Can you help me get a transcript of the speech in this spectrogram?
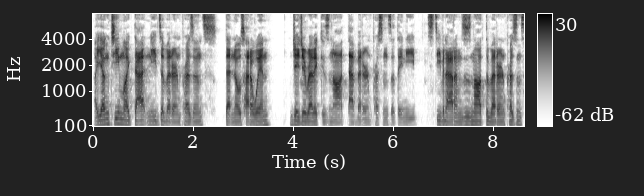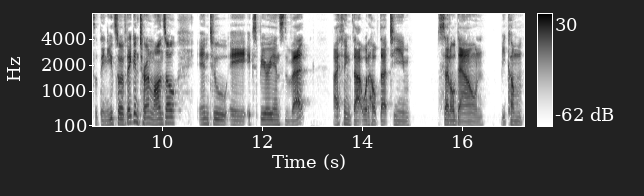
a young team like that needs a veteran presence that knows how to win. JJ Redick is not that veteran presence that they need. Steven Adams is not the veteran presence that they need. So if they can turn Lonzo into a experienced vet, I think that would help that team settle down, become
